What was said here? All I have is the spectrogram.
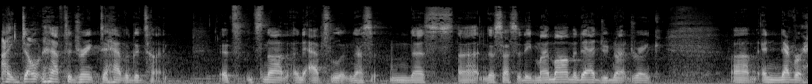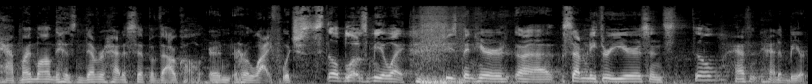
I don't have to drink to have a good time. It's it's not an absolute uh, necessity. My mom and dad do not drink um, and never have. My mom has never had a sip of alcohol in her life, which still blows me away. She's been here uh, 73 years and still hasn't had a beer,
